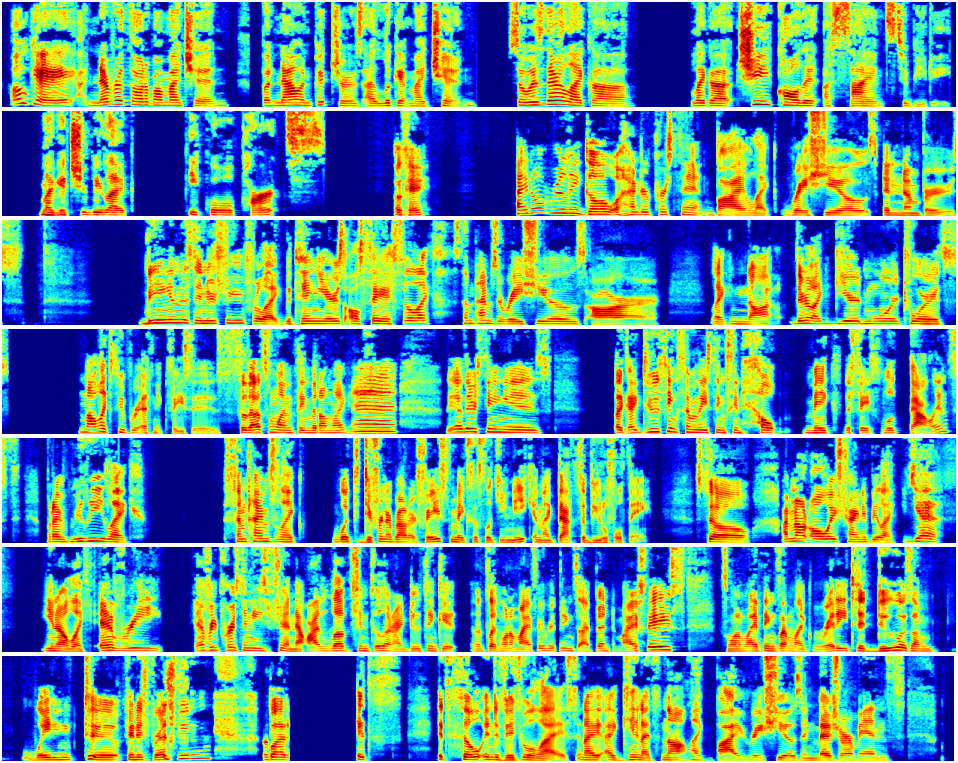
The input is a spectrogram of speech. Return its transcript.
okay, I never thought about my chin, but now in pictures, I look at my chin. So is there like a, like a, she called it a science to beauty. Like Mhm. it should be like equal parts. Okay. I don't really go 100% by like ratios and numbers. Being in this industry for like the 10 years, I'll say I feel like sometimes the ratios are like not, they're like geared more towards not like super ethnic faces. So that's one thing that I'm like, eh. The other thing is, like, I do think some of these things can help make the face look balanced, but I really like sometimes like what's different about our face makes us look unique and like that's the beautiful thing. So I'm not always trying to be like, yes, you know, like every every person needs chin. Now I love chin filler and I do think it it's like one of my favorite things I've done to my face. It's one of my things I'm like ready to do as I'm waiting to finish breastfeeding. but it's it's so individualized. And I again it's not like by ratios and measurements.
